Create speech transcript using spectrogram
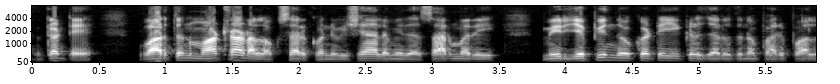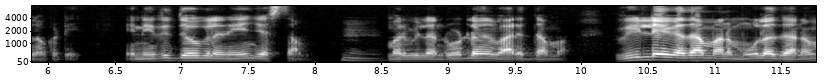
ఎందుకంటే వారితో మాట్లాడాలి ఒకసారి కొన్ని విషయాల మీద. సార్ మరి మీరు చెప్పింది ఒకటి ఇక్కడ జరుగుతున్న పరిపాలన ఒకటి. ఈ నిరుద్యోగులను ఏం చేస్తాం. మరి వీళ్ళని రోడ్ల మీద వారిద్దామా? వీళ్ళే కదా మన మూలధనం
